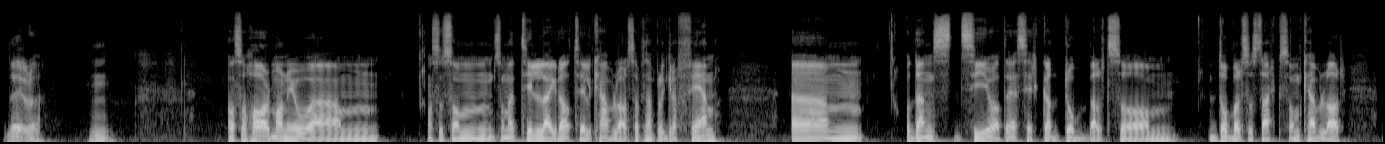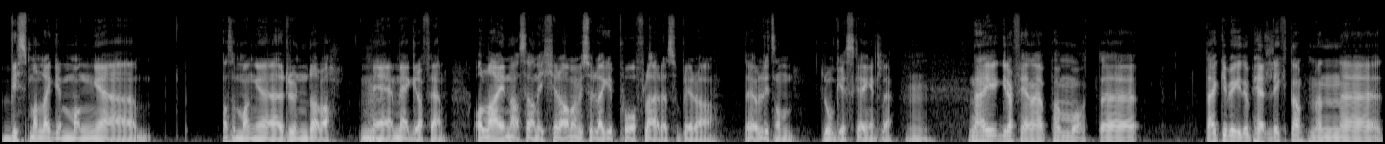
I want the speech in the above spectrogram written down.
Det gjør det. Mm. Og så har man jo um, altså som, som et tillegg da, til Kevlar, så eksempel grafen. Um, og den sier jo at det er ca. dobbelt dobbelt så sterk som Kevlar hvis man legger mange Altså mange runder da med, med grafen. Alene ser er han ikke det, men hvis du legger på flere, så blir det Det er jo litt sånn logisk, egentlig. Nei, grafen er på en måte Det er ikke bygd opp helt likt, da, men uh,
